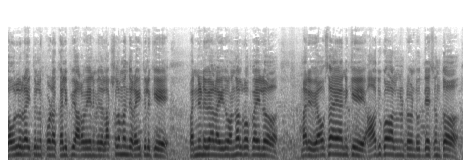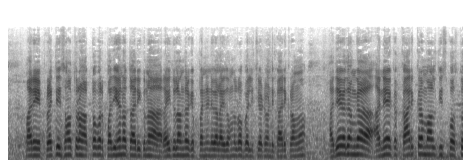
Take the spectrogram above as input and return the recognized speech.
కౌలు రైతులకు కూడా కలిపి అరవై ఎనిమిది లక్షల మంది రైతులకి పన్నెండు వేల ఐదు వందల రూపాయలు మరి వ్యవసాయానికి ఆదుకోవాలన్నటువంటి ఉద్దేశంతో మరి ప్రతి సంవత్సరం అక్టోబర్ పదిహేనో తారీఖున రైతులందరికీ పన్నెండు వేల ఐదు వందల రూపాయలు ఇచ్చేటువంటి కార్యక్రమం. అదేవిధంగా అనేక కార్యక్రమాలు తీసుకొస్తూ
